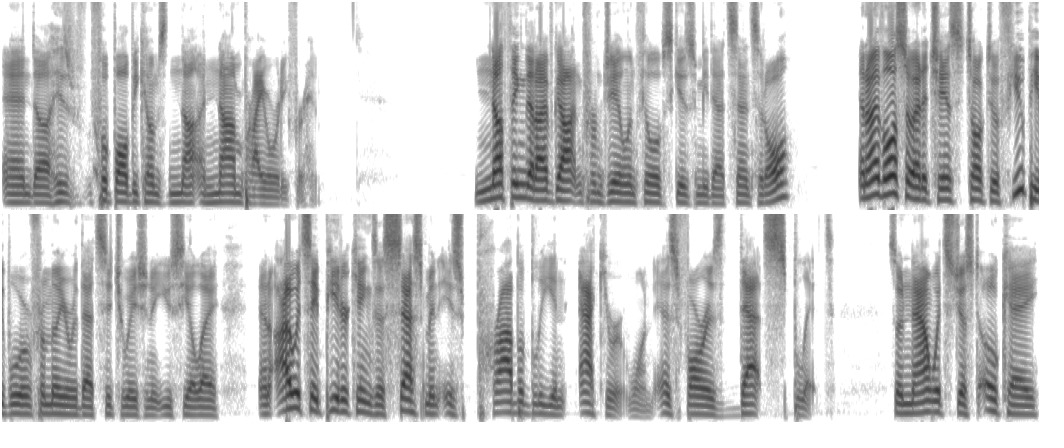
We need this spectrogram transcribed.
and uh, his football becomes not a non-priority for him. Nothing that I've gotten from Jaelan Phillips gives me that sense at all. And I've also had a chance to talk to a few people who are familiar with that situation at UCLA. And I would say Peter King's assessment is probably an accurate one as far as that split. So now it's just okay,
